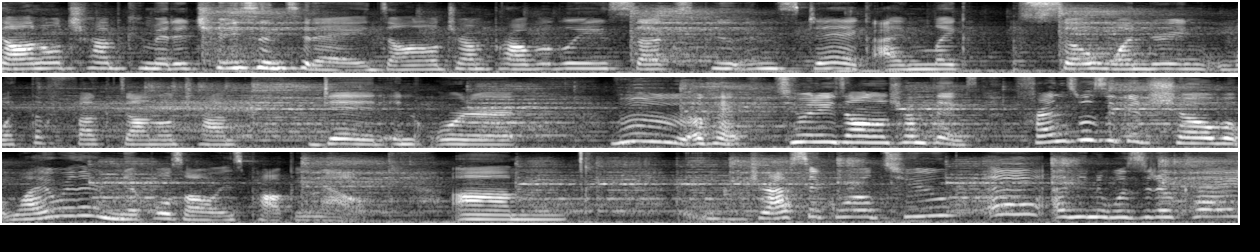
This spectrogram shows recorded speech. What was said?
Donald Trump committed treason today. Donald Trump probably sucks Putin's dick. I'm like so wondering what the fuck Donald Trump did in order. Ooh, okay, too many Donald Trump things. Friends was a good show, but why were their nipples always popping out? Um, Jurassic World 2? Eh, I mean, was it okay?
